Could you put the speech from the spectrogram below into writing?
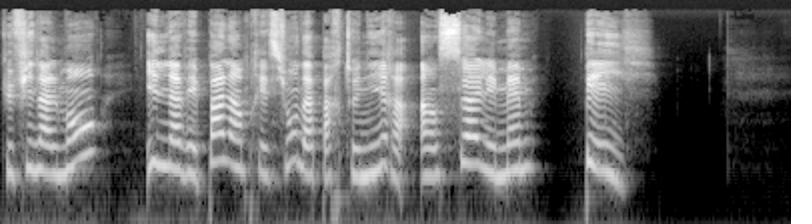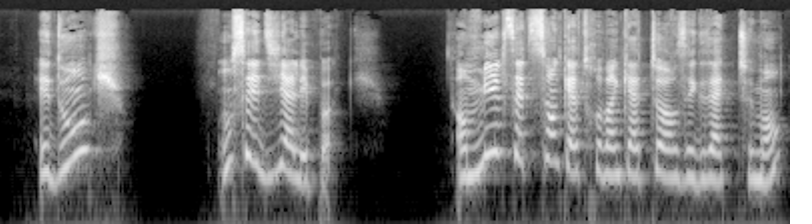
Que finalement, ils n'avaient pas l'impression d'appartenir à un seul et même pays. Et donc, on s'est dit à l'époque, en 1794 exactement,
